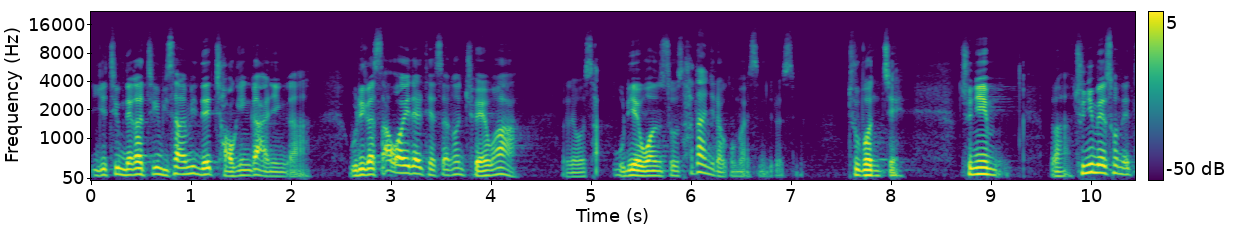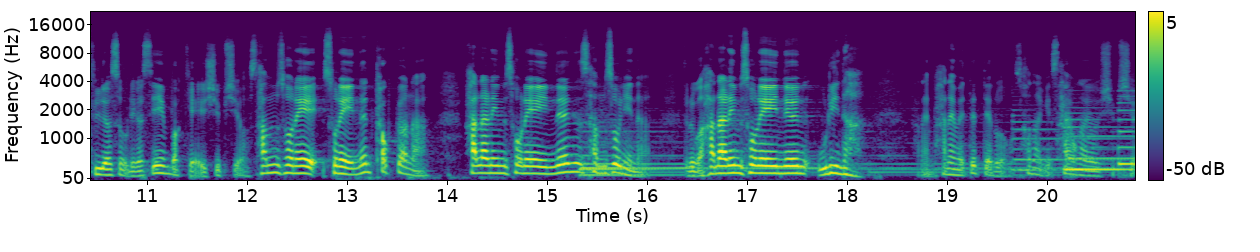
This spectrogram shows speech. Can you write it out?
이게 지금 내가 지금 이 사람이 내 적인가 아닌가? 우리가 싸워야 될 대상은 죄와 우리의 원수 사단이라고 말씀드렸습니다. 두 번째, 주님 아, 주님의 손에 들려서 우리가 쓰임 받게 해 주십시오. 삼손의 손에 있는 턱뼈나 하나님 손에 있는 삼손이나 그리고 하나님 손에 있는 우리나 하나님 하나님의 뜻대로 선하게 사용하여 주십시오.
